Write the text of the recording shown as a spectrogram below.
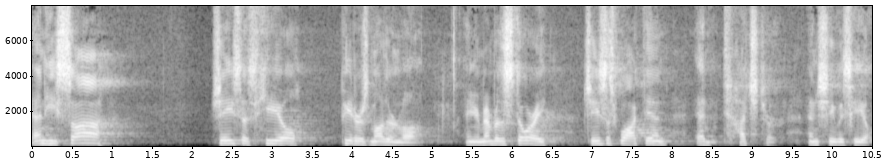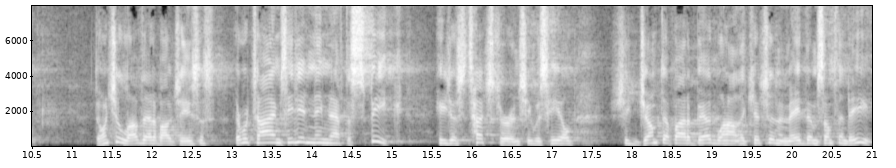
and he saw Jesus heal Peter's mother in law. And you remember the story Jesus walked in and touched her, and she was healed. Don't you love that about Jesus? There were times he didn't even have to speak. He just touched her and she was healed. She jumped up out of bed, went out in the kitchen, and made them something to eat.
